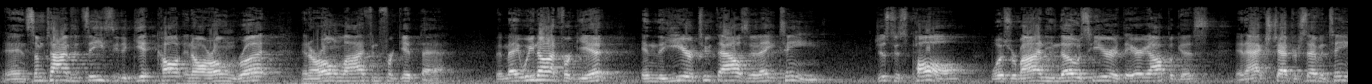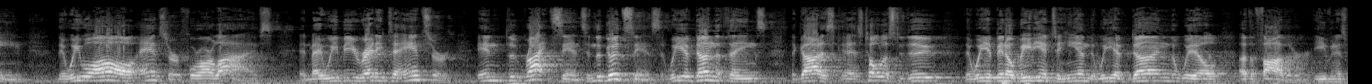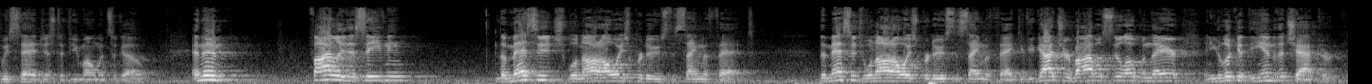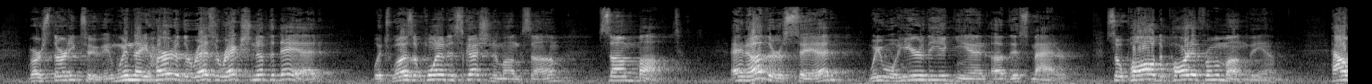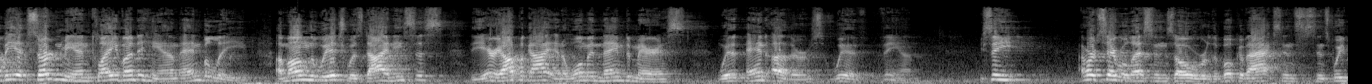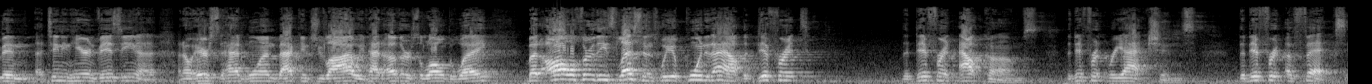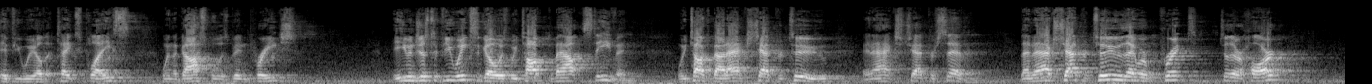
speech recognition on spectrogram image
And sometimes it's easy to get caught in our own rut, in our own life, and forget that. But may we not forget in the year 2018, just as Paul was reminding those here at the Areopagus in Acts chapter 17, that we will all answer for our lives. And may we be ready to answer in the right sense, in the good sense, that we have done the things that God has, has told us to do, that we have been obedient to Him, that we have done the will of the Father, even as we said just a few moments ago. And then finally, this evening, the message will not always produce the same effect. The message will not always produce the same effect. If you got your Bible still open there and you look at the end of the chapter, verse 32, and when they heard of the resurrection of the dead, which was a point of discussion among some, some mocked. And others said, We will hear thee again of this matter. So Paul departed from among them. Howbeit certain men clave unto him and believed, among the which was Dionysius the Areopagite and a woman named Damaris, with, and others with them. You see, I've heard several lessons over the book of Acts since, since we've been attending here and visiting. I, I know Harrison had one back in July. We've had others along the way. But all through these lessons, we have pointed out the different, the different outcomes, the different reactions, the different effects, if you will, that takes place when the gospel has been preached. Even just a few weeks ago, as we talked about Stephen, we talked about Acts chapter 2 and Acts chapter 7. Then in Acts chapter 2, they were pricked to their heart.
